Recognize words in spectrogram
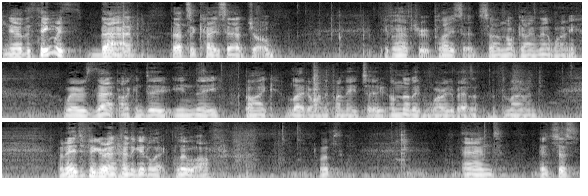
now the thing with that, that's a case out job if I have to replace it, so I'm not going that way. Whereas that I can do in the bike later on if I need to. I'm not even worried about it at the moment. I need to figure out how to get all that glue off. Whoops. And it's just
